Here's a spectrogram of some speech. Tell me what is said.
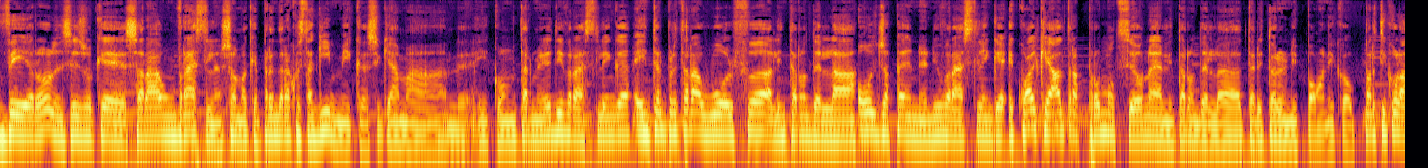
vero, nel senso che sarà un wrestler, insomma, che prenderà questa gimmick, si chiama eh, con un termine di wrestling, e interpreterà Wolf all'interno della All Japan New Wrestling e qualche altra promozione all'interno del territorio nipponico. Particolare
